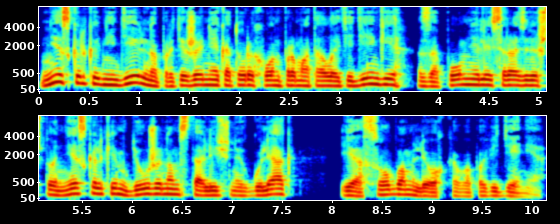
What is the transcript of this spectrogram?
Несколько недель, на протяжении которых он промотал эти деньги, запомнились разве что нескольким дюжинам столичных гуляк и особам легкого поведения.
